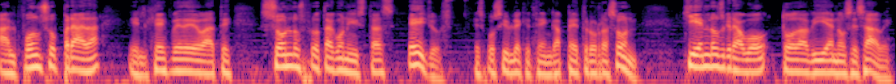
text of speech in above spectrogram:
Alfonso Prada, el jefe de debate, son los protagonistas ellos, es posible que tenga Petro razón. ¿Quién los grabó todavía no se sabe?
